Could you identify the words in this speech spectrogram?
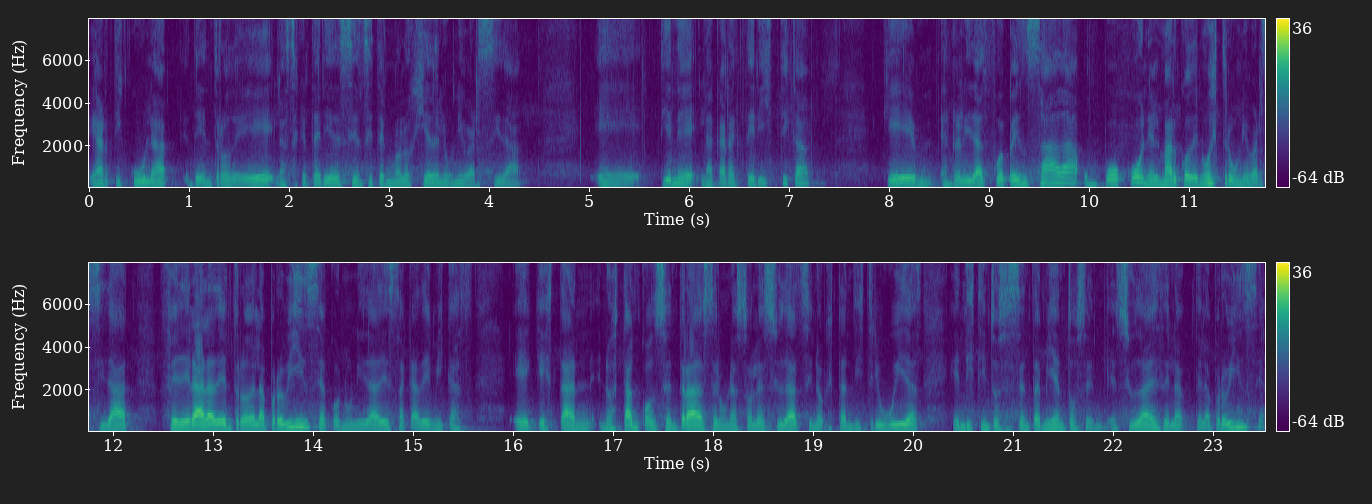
eh, articula dentro de la Secretaría de Ciencia y Tecnología de la Universidad. Eh, tiene la característica que mm, en realidad fue pensada un poco en el marco de nuestra universidad federal adentro de la provincia, con unidades académicas eh, que están, no están concentradas en una sola ciudad, sino que están distribuidas en distintos asentamientos en, ciudades de la, provincia.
